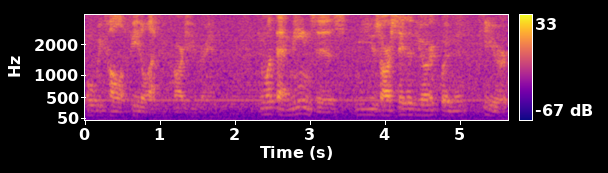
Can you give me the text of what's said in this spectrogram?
what we call a fetal echocardiogram. And what that means is we use our state-of-the-art equipment here,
